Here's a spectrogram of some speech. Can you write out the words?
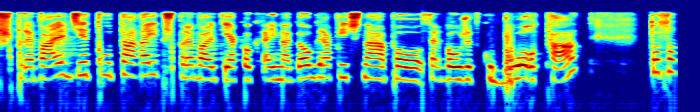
w Szprewaldzie tutaj, Szprewald jako kraina geograficzna po serboużycku błota, to są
